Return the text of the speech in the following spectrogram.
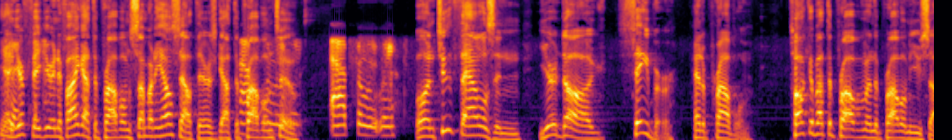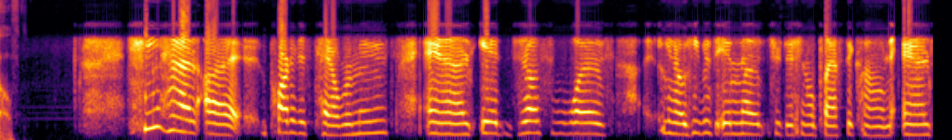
Yeah so, you're figuring if i got the problem somebody else out there has got the problem too. Absolutely. Well in 2000 your dog saber had a problem. Talk about the problem and the problem you solved. He had uh, part of his tail removed, and it just was, you know, he was in a traditional plastic cone, and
